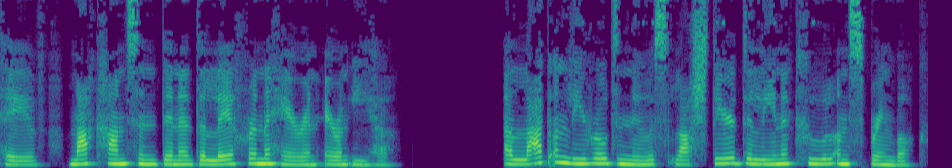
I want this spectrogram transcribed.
taobh Mac Hansen duine de léachra na hÉireann ar an oíche. A leag an líróid nús laistír de líne cúil an Springbok.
